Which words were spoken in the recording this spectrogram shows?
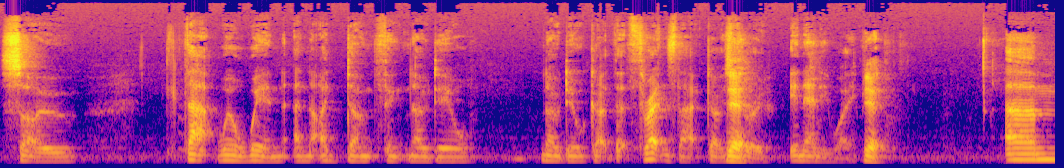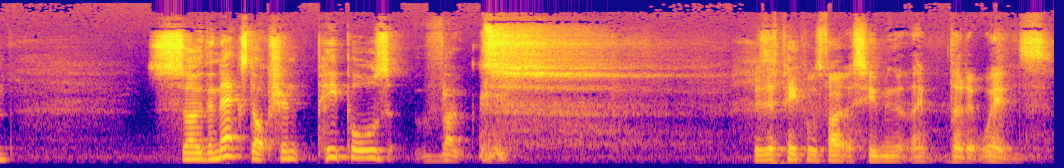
So that will win, and I don't think no deal, no deal go, that threatens that goes Yeah. through in any way. yeah. Um. So the next option, people's vote. Is this people's vote assuming that they that it wins?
